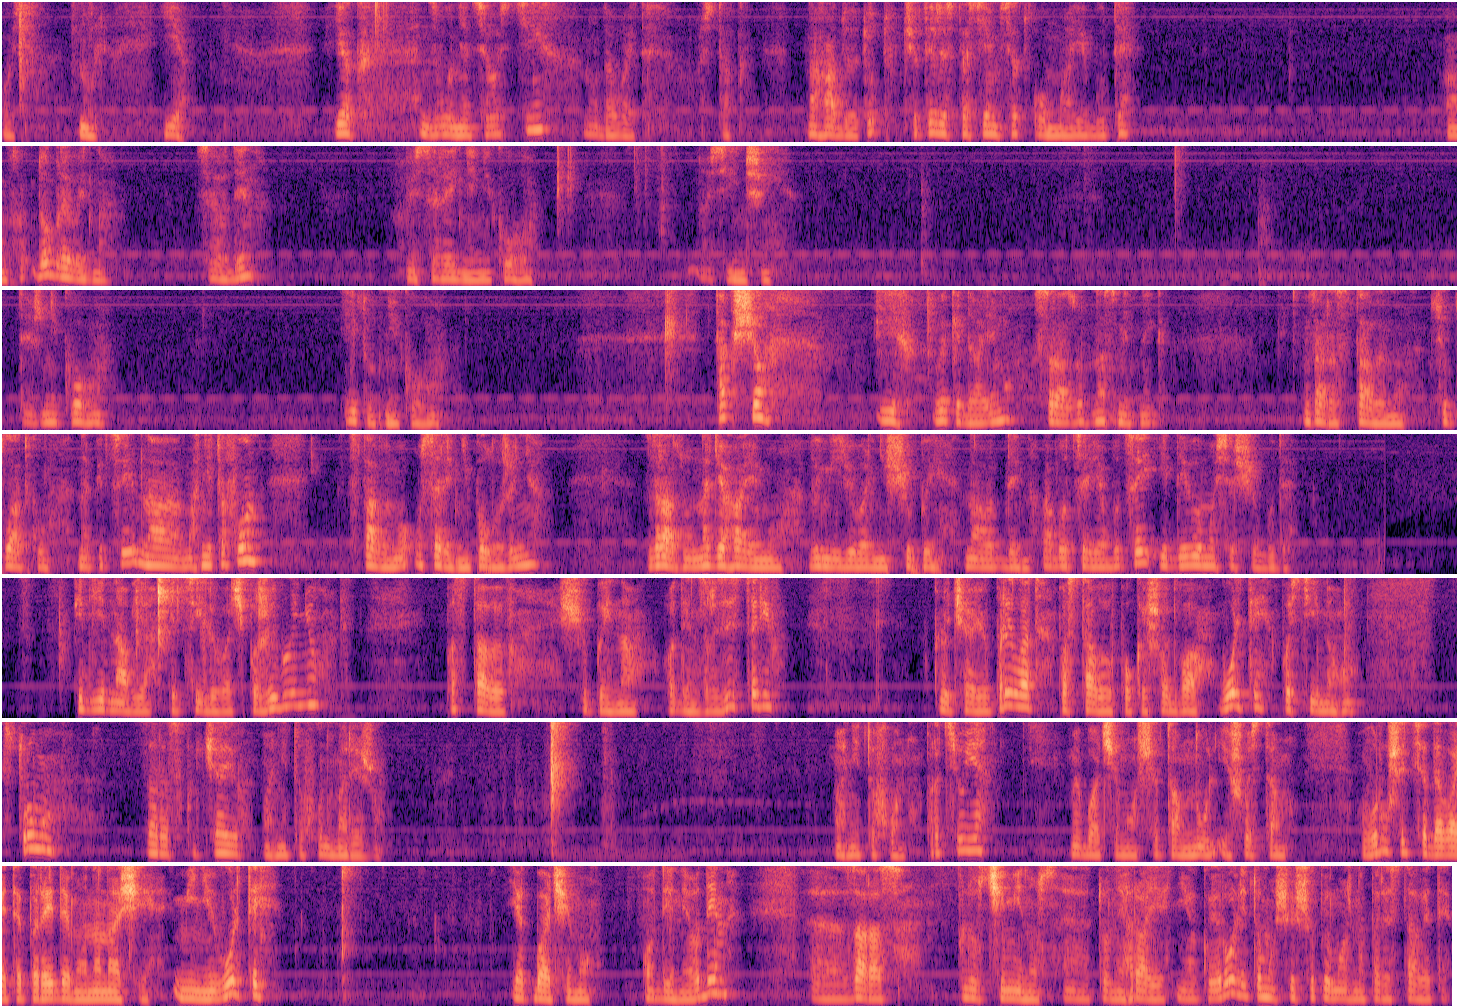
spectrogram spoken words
Ось, нуль. Є. Як дзвоняться ось ці? Ну, давайте ось так. Нагадую, тут 470 Ом має бути. Вам добре видно? Це один. Ну і середнє нікого. Ось інший. Теж нікого. І тут нікого. Так що їх викидаємо сразу на смітник. Зараз ставимо цю платку на підсил, на магнітофон, ставимо у середнє положення. Зразу надягаємо вимірювальні щупи на один або цей, або цей, і дивимося, що буде. Під'єднав я підсилювач по живленню, поставив щупи на один з резисторів. Включаю прилад, поставив поки що 2 вольти постійного струму. Зараз включаю магнітофон мережу. Магнітофон працює. Ми бачимо, що там 0 і щось там ворушиться. Давайте перейдемо на наші міні-вольти. Як бачимо, 1,1. Е, Зараз плюс чи мінус, е, то не грає ніякої ролі, тому що щупи можна переставити.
